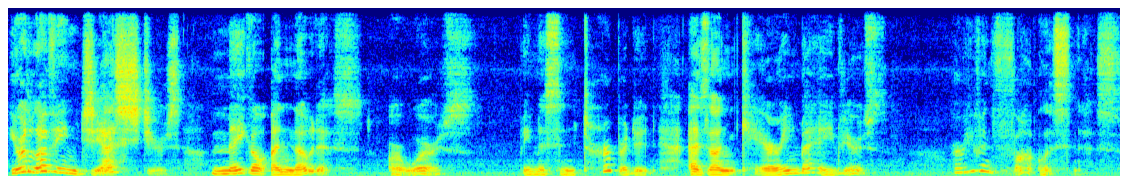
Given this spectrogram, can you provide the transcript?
Your loving gestures may go unnoticed, or worse, be misinterpreted as uncaring behaviors or even thoughtlessness.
